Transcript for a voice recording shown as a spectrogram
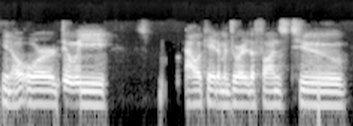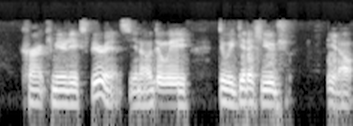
you know, or do we allocate a majority of the funds to current community experience? You know, do we do we get a huge, you know,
